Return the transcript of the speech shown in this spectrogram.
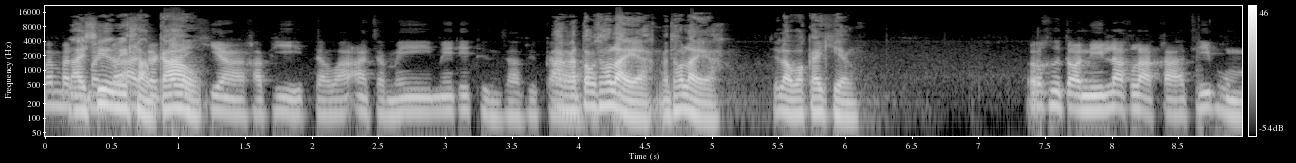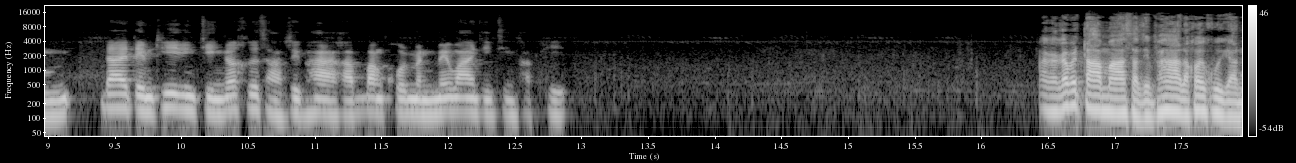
มันมันรายชื่อมีนก็จจะ39ใกล้เคียงอะครับพี่ แต่ว่าอาจจะไม่ไม่ได้ถึงสามสิบเก้าอะงั้นต้องเท่าไหร่อะงั้นเท่าไหร่อะที่เราว่าใกล้เคียง ก็คือตอนนี้หลักๆอะที่ผมได้เต็มที่จริง ๆ ก็คือสามสิบห้าครับ บางคนมันไม่ว่างจริง ๆ ครับพี่ อะงั้นก็ไปตามมาสามสิบห้าแล้วค่อยคุยกัน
